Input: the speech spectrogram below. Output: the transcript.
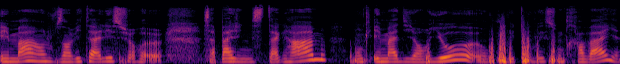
Emma, hein, je vous invite à aller sur euh, sa page Instagram, donc Emma Diorio. Vous pouvez trouver son travail.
